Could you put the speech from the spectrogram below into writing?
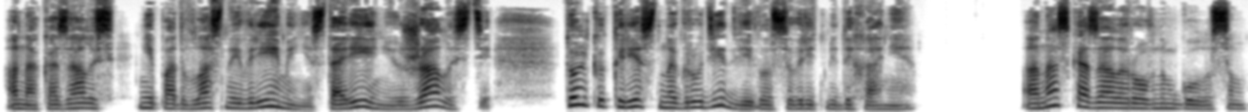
Она казалась неподвластной времени, старению, жалости, только крест на груди двигался в ритме дыхания. Она сказала ровным голосом,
